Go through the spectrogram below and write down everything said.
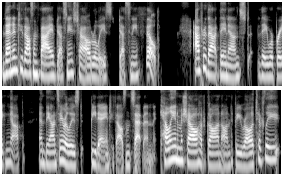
Then in 2005, Destiny's Child released Destiny Fulfilled. After that, they announced they were breaking up, and Beyonce released B'Day in 2007. Kelly and Michelle have gone on to be relatively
